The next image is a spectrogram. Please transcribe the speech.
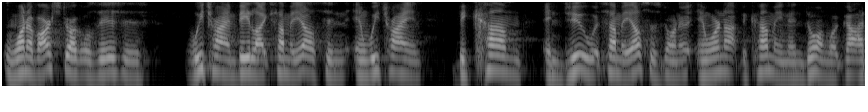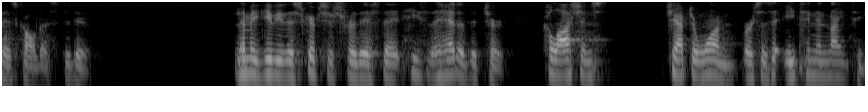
one of our struggles is, is we try and be like somebody else, and, and we try and become and do what somebody else is doing, and we're not becoming and doing what God has called us to do. Let me give you the scriptures for this that He's the head of the church. Colossians chapter 1, verses 18 and 19.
